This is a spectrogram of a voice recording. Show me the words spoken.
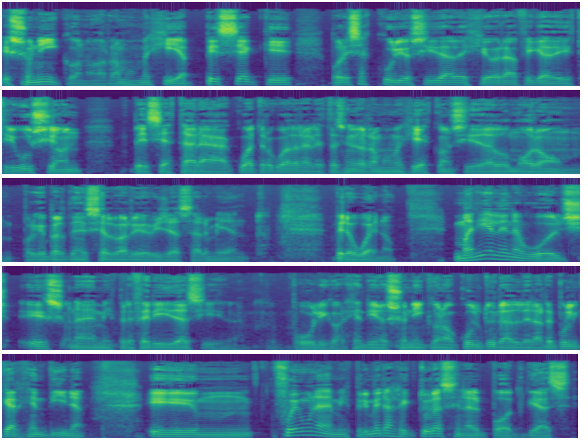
Es un ícono, Ramos Mejía, pese a que por esas curiosidades geográficas de distribución pese a estar a cuatro cuadras de la estación de Ramos Mejía, es considerado morón, porque pertenece al barrio de Villa Sarmiento. Pero bueno, María Elena Walsh es una de mis preferidas, y el público argentino es un ícono cultural de la República Argentina. Em, fue una de mis primeras lecturas en el podcast,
